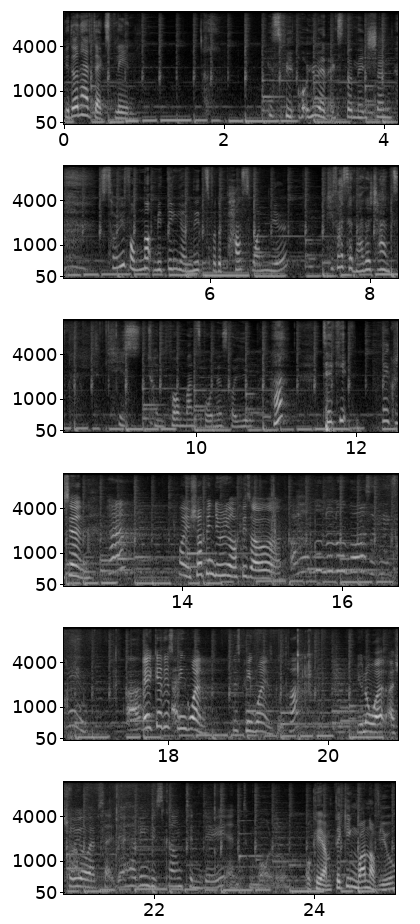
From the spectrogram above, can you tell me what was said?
You don't have to explain. Yes, we owe you an explanation. Sorry for not meeting your needs for the past one year. Give us another chance. Here's 24 months bonus for you. Huh? Take it. Hey, Christian. Huh? Why you shopping during office hour? Oh, no, no, no, boss, I can explain. Uh, Hey, get this pink one. This pink one is good. Huh? You know what? I show you a website. They're having discount today and tomorrow. Okay, I'm taking one of you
